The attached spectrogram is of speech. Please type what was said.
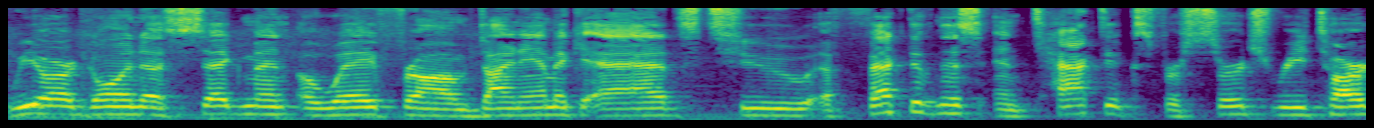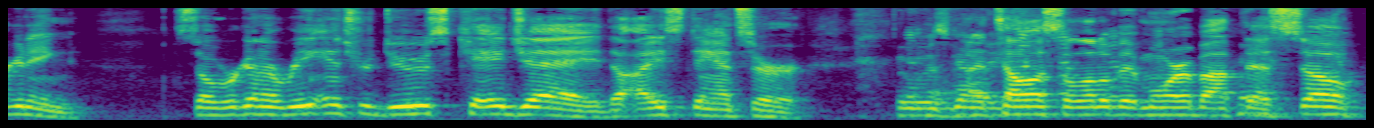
We are going to segment away from dynamic ads to effectiveness and tactics for search retargeting. So we're going to reintroduce KJ, the ice dancer, who is going to tell us a little bit more about this. So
